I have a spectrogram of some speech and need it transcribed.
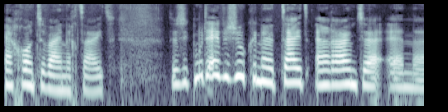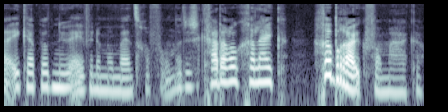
en gewoon te weinig tijd. Dus ik moet even zoeken naar tijd en ruimte. En uh, ik heb dat nu even een moment gevonden. Dus ik ga daar ook gelijk gebruik van maken.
